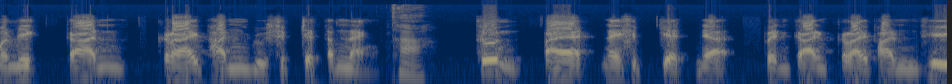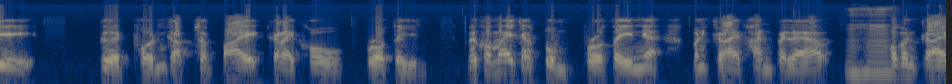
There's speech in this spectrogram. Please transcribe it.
มันมีการกลายพันธุ์อยู่ 17 ตำแหน่งค่ะซึ่ง 8 ใน 17 เนี่ย เป็นการกลายพันธุ์ที่เกิดผลกับสไปค์ไกลโคโปรตีนหมายความว่าไอ้เจ้าตุ่มโปรตีนเนี่ยมันกลายพันธุ์ไปแล้วอือฮึพอมันกลาย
